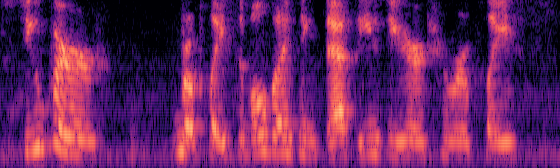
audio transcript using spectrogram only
super replaceable, but I think that's easier to replace,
